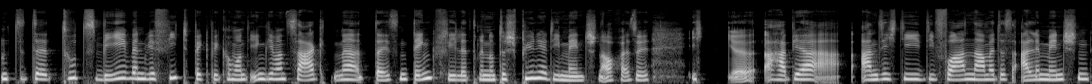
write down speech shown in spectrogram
Und da tut's weh, wenn wir Feedback bekommen und irgendjemand sagt, na, da ist ein Denkfehler drin. Und das spüren ja die Menschen auch. Also ich äh, habe ja an sich die, die Vorannahme, dass alle Menschen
